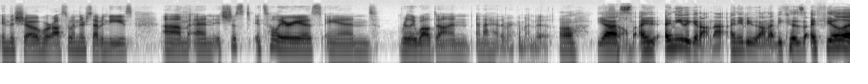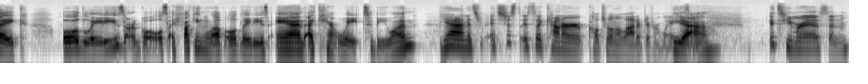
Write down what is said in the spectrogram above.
in the show who are also in their 70s. Um, and it's just, it's hilarious and really well done. And I highly recommend it. Oh, yes. So. I, I need to get on that. I need to get on that because I feel like old ladies are goals. I fucking love old ladies and I can't wait to be one. Yeah. And it's, it's just, it's like countercultural in a lot of different ways. and Yeah. it's humorous and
